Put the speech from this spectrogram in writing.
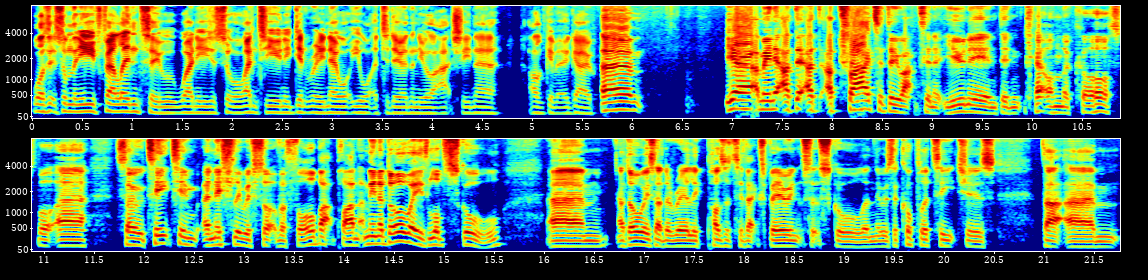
was it something you fell into when you just sort of went to uni, didn't really know what you wanted to do, and then you were like, actually, no, I'll give it a go. Um, yeah, I mean, I, I, I tried to do acting at uni and didn't get on the course, but uh, so teaching initially was sort of a fallback plan. I mean, I'd always loved school. Um, I'd always had a really positive experience at school, and there was a couple of teachers that um,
